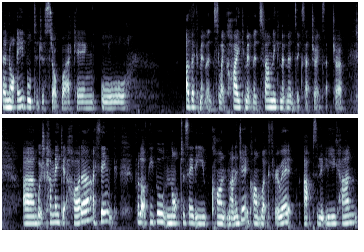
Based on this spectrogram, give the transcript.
they're not able to just stop working or other commitments like high commitments family commitments etc etc um, which can make it harder i think for a lot of people not to say that you can't manage it and can't work through it. Absolutely you can.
